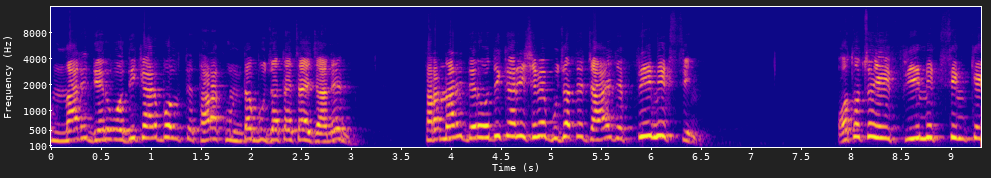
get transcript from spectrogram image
নারীদের অধিকার বলতে তারা কোনটা বোঝাতে চায় জানেন? তারা নারীদের অধিকার হিসেবে বোঝাতে চায় যে ফ্রি মিক্সিং অথচ এই ফ্রি মিক্সিংকে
